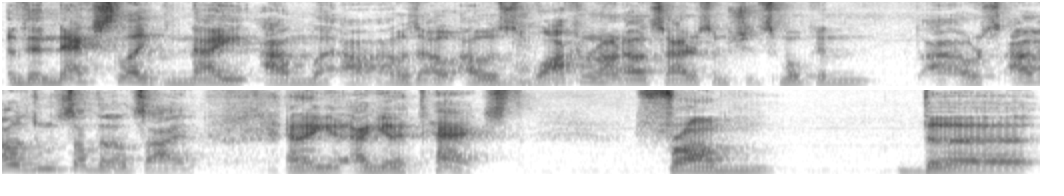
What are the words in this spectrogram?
the next like night, I'm like, I I was I was walking around outside or some shit, smoking. I was I was doing something outside, and I get I get a text from the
